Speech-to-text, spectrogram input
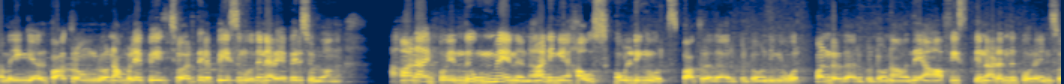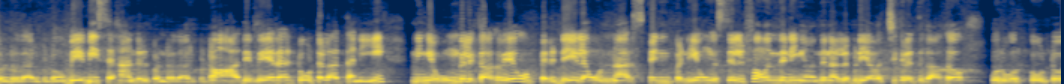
நம்ம எங்கேயாவது பார்க்குறவங்களோ நம்மளே பேச்சுவார்த்தையில பேசும்போது நிறைய பேர் சொல்லுவாங்க ஆனால் இப்போ வந்து உண்மை என்னன்னா நீங்க ஹவுஸ் ஹோல்டிங் ஒர்க்ஸ் பார்க்குறதா இருக்கட்டும் நீங்க ஒர்க் பண்றதா இருக்கட்டும் நான் வந்து என் ஆஃபீஸ்க்கு நடந்து போறேன்னு சொல்றதா இருக்கட்டும் பேபிஸை ஹேண்டில் பண்றதா இருக்கட்டும் அது வேற டோட்டலா தனி. நீங்க உங்களுக்காகவே பெர் டேல ஒன் ஹவர் ஸ்பெண்ட் பண்ணி உங்க செல்ஃபை வந்து நீங்க வந்து நல்லபடியா வச்சுக்கிறதுக்காக ஒரு ஒர்க் அவுட்டோ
